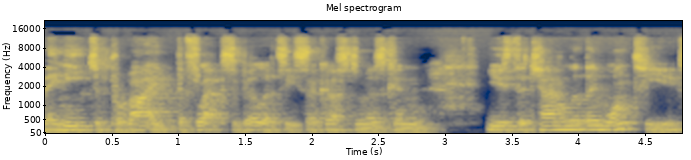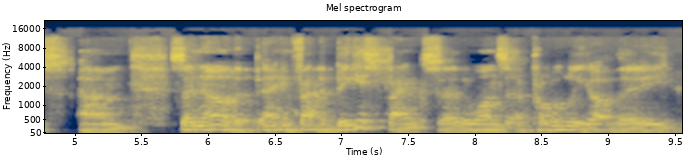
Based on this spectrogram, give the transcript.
they need to provide the flexibility so customers can use the channel that they want to use. Um, so no, the, in fact, the biggest banks are the ones that have probably got the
